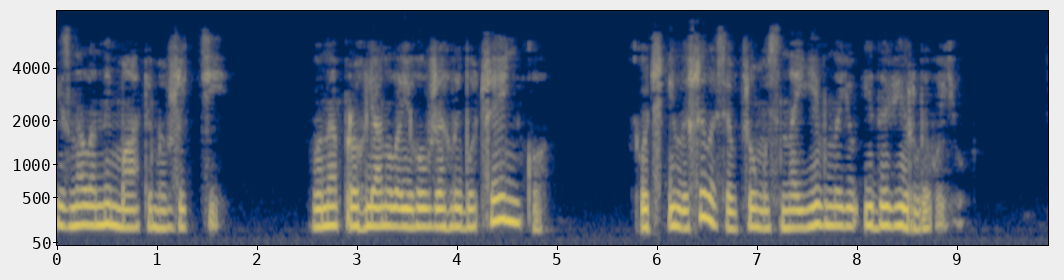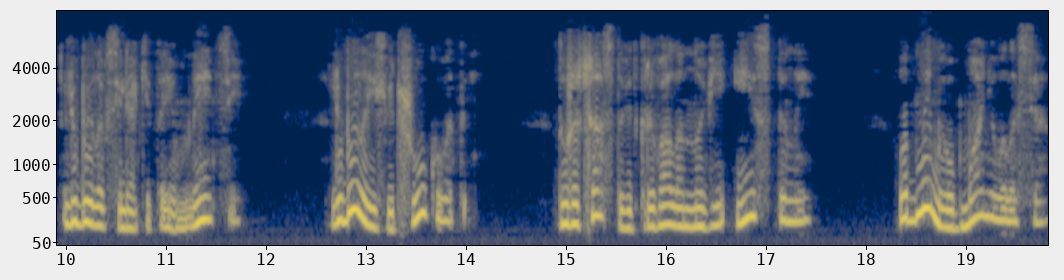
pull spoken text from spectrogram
і знала, не матиме в житті. Вона проглянула його вже глибоченько хоч і лишилася в чомусь наївною і довірливою. Любила всілякі таємниці, любила їх відшукувати, дуже часто відкривала нові істини, одними обманювалася,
